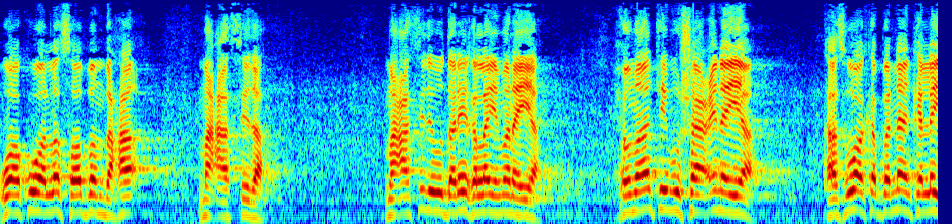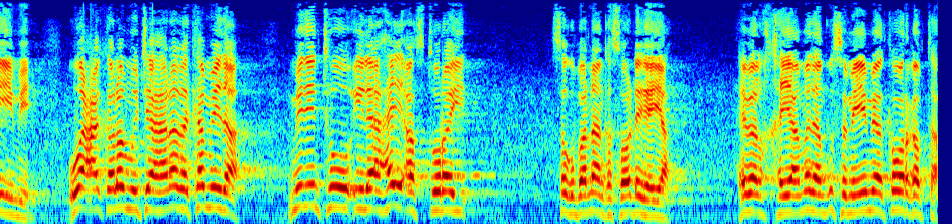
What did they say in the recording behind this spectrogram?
Waa kuwa la soo banbaxa macaasida macaasidii buu dariiqa la imanaya xumaantii buu shaacinaya kaasi waa ka bannaanka la yimi. Waxaa kaloo mujaaharada ka mida mid intuu ilaahay asturay isagu bannaanka soo dhigaya. Hebel khiyaamadan ku sameeyey miyaad ka warqabta?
